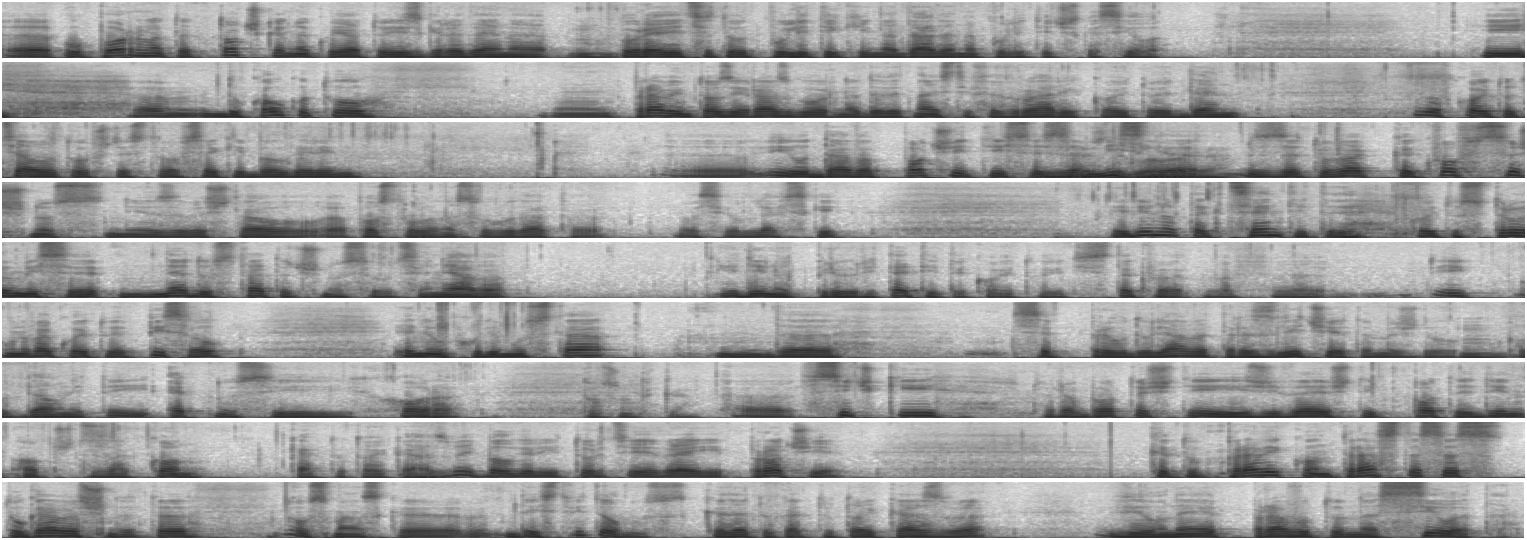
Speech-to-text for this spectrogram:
е, опорната точка, на която е изградена поредицата от политики на дадена политическа сила. И доколкото правим този разговор на 19 февруари, който е ден, в който цялото общество, всеки българин и отдава почет и се замисля глава, да. за това какво всъщност ни е завещал апостола на свободата Васил Левски. Един от акцентите, който струва ми се недостатъчно се оценява, един от приоритетите, който изтъква в и онова, което е писал, е необходимостта да се преодоляват различията между mm. отделните и етноси и хора. Точно така. А, всички работещи и живеещи под един общ закон, както той казва, и българи, и турци, и евреи и прочие, като прави контраста с тогавашната османска действителност, където, както той казва, Вилне е правото на силата.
